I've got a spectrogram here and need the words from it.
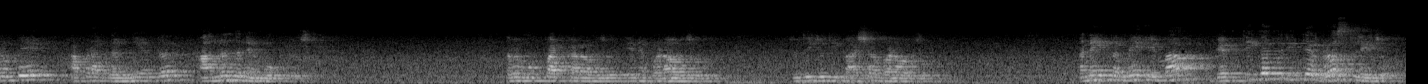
રૂપે આપણા ઘરની અંદર આનંદને મોકલ્યો છે. તમે મુખપાઠ કરાવજો એને ભણાવજો જુદી જુદી ભાષા ભણાવજો અને તમે એમાં વ્યક્તિગત રીતે રસ લેજો.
